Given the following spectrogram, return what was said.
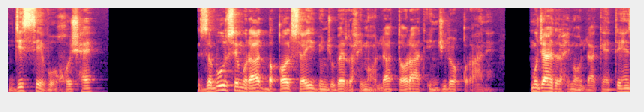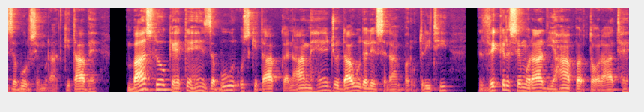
جس سے وہ خوش ہے۔ زبور سے مراد بقول سعید بن جبیر رحمہ اللہ تورات، انجیل اور قرآن ہے۔ مجاہد رحمہ اللہ کہتے ہیں زبور سے مراد کتاب ہے۔ بعض لوگ کہتے ہیں زبور اس کتاب کا نام ہے جو داود علیہ السلام پر اتری تھی۔ ذکر سے مراد یہاں پر تورات ہے۔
